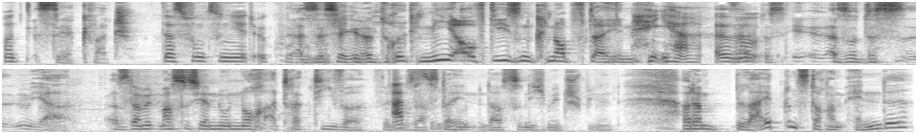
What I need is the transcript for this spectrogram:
und das ist ja Quatsch. Das funktioniert ökonomisch. Das ist ja genau, drück nie auf diesen Knopf dahin. ja, also. Ja, das, also das, ja. Also damit machst du es ja nur noch attraktiver, wenn Absolut. du sagst, da hinten darfst du nicht mitspielen. Aber dann bleibt uns doch am Ende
